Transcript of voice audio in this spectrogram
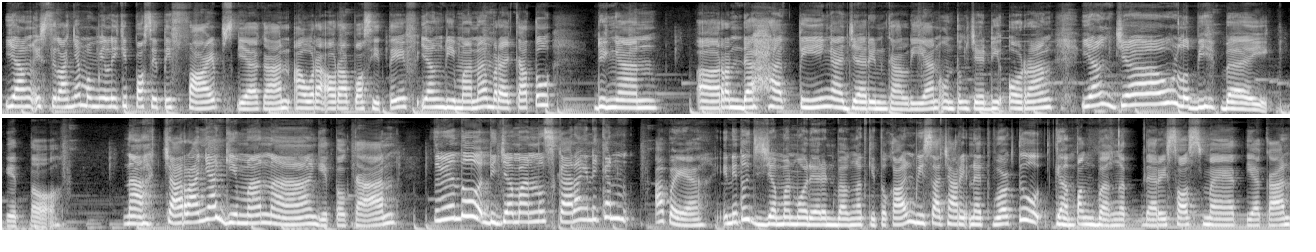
yang istilahnya memiliki positive vibes, ya kan, aura-aura positif, yang di mana mereka tuh dengan uh, rendah hati ngajarin kalian untuk jadi orang yang jauh lebih baik gitu. Nah, caranya gimana gitu kan? Sebenarnya tuh di zaman sekarang ini kan apa ya ini tuh di zaman modern banget gitu kalian bisa cari network tuh gampang banget dari sosmed ya kan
